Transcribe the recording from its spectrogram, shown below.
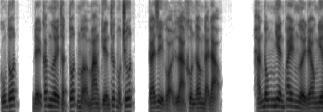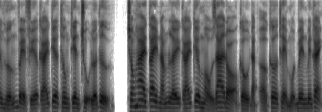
Cũng tốt để các ngươi thật tốt mở mang kiến thức một chút, cái gì gọi là khôn âm đại đạo. Hắn bỗng nhiên quay người đeo nghiêng hướng về phía cái kia thông thiên trụ lứa tử, trong hai tay nắm lấy cái kia màu da đỏ cầu đặt ở cơ thể một bên bên cạnh,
